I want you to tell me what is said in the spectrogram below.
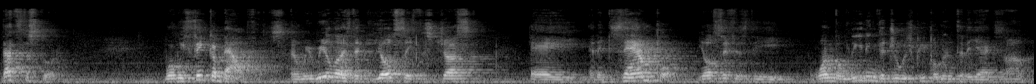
That's the story. When we think about this and we realize that Yosef is just a, an example, Yosef is the one the leading the Jewish people into the exile.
